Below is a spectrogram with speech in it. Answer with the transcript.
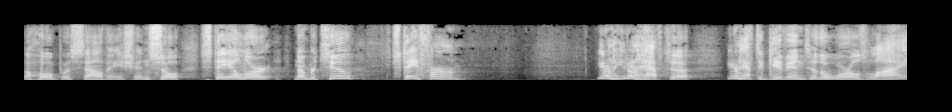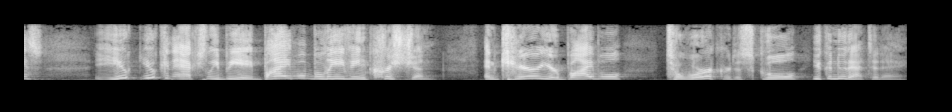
the hope of salvation. So stay alert. Number two, stay firm. You don't, you don't, have, to, you don't have to give in to the world's lies. You, you can actually be a Bible believing Christian and carry your Bible to work or to school. You can do that today.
